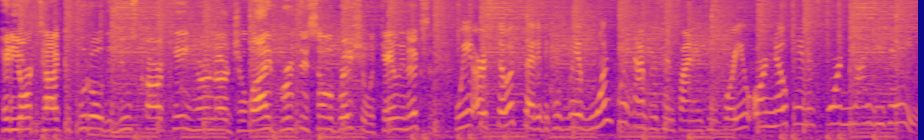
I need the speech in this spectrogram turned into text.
Hey, New York, Todd Caputo, the used car king, here in our July birthday celebration with Kaylea Nixon. We are so excited because we have 1.9% financing for you or no payments for 90 days.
